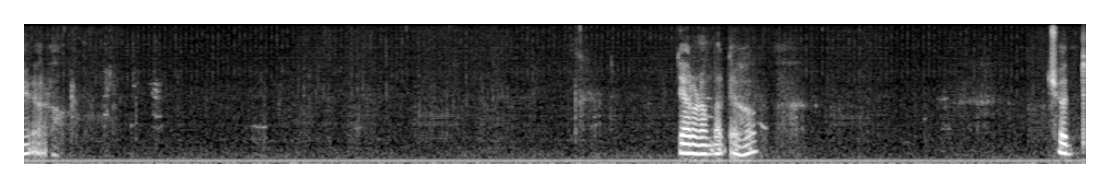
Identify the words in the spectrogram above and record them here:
এগারো তেরো নাম্বার দেখো চোদ্দ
